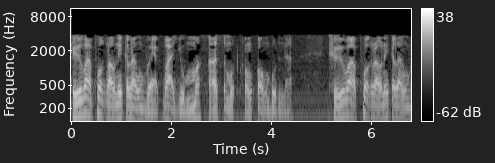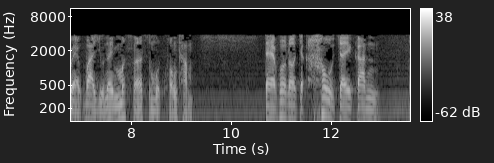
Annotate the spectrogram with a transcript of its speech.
ถือว่าพวกเรานี่กำลังแหวกว่าอยู่มหาสมุทรของกองบุญนะ ถือว่าพวกเรานี่กำลังแหวกว่าอยู่ในมหาสมุทรของธรรม แต่พวกเราจะเข้าใจการป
